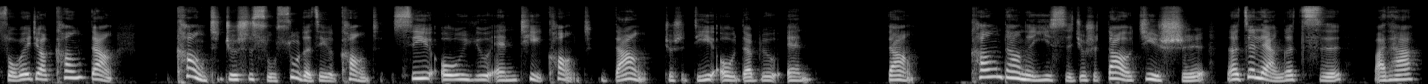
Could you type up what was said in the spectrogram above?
所谓叫 countdown，count 就是数数的这个 count，c o u n t，count，down 就是 d o w n，down，countdown 的意思就是倒计时。那这两个词把它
